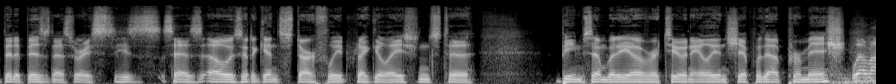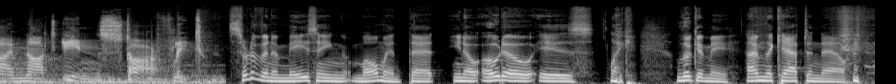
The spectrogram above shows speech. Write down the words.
bit of business where he he's, says, Oh, is it against Starfleet regulations to beam somebody over to an alien ship without permission? Well, I'm not in Starfleet. Sort of an amazing moment that you know Odo is like, look at me, I'm the captain now.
